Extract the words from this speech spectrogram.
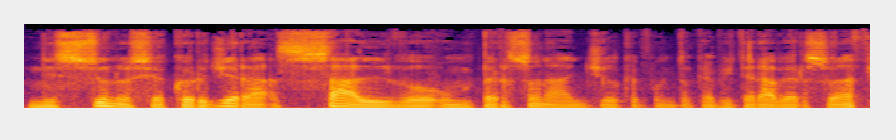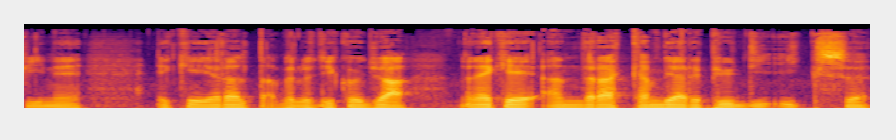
nessuno si accorgerà, salvo un personaggio che appunto capiterà verso la fine e che in realtà, ve lo dico già, non è che andrà a cambiare più di X,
